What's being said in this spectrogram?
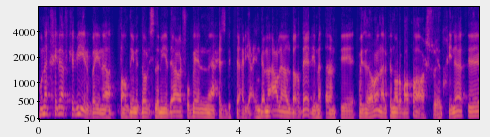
هناك خلاف كبير بين تنظيم الدولة الإسلامية داعش وبين حزب التحرير. عندما أعلن البغدادي مثلا في حزيران 2014 الخلافة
